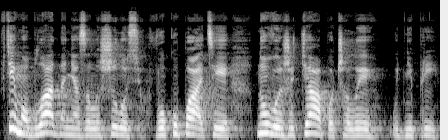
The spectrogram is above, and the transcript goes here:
Втім, обладнання залишилось в окупації. Нове життя почали у Дніпрі.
